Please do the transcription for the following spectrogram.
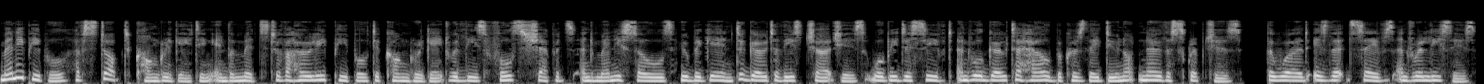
Many people have stopped congregating in the midst of a holy people to congregate with these false shepherds and many souls who begin to go to these churches will be deceived and will go to hell because they do not know the scriptures. The word is that saves and releases.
